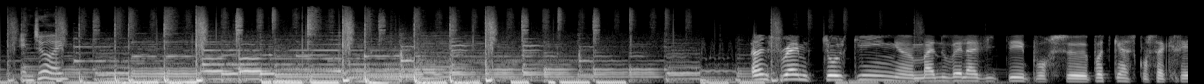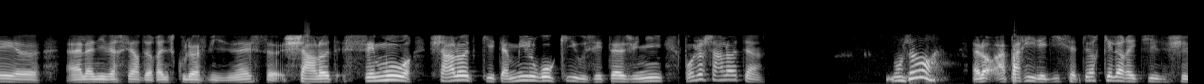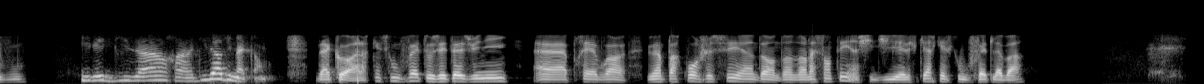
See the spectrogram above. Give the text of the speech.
Enjoy! Unframe Talking, euh, ma nouvelle invitée pour ce podcast consacré euh, à l'anniversaire de Rennes School of Business, euh, Charlotte Seymour. Charlotte qui est à Milwaukee aux États-Unis. Bonjour Charlotte. Bonjour. Alors à Paris, il est 17h. Quelle heure est-il chez vous? Il est 10h, 10h du matin. D'accord. Alors qu'est-ce que vous faites aux États-Unis? Après avoir eu un parcours, je sais, hein, dans, dans, dans, la santé, hein, chez GE Healthcare Qu'est-ce que vous faites là-bas?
